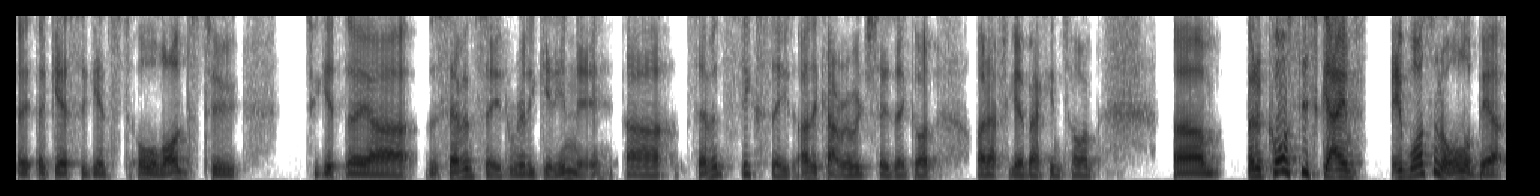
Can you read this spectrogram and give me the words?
I guess against all odds to to get the uh, the seventh seed and really get in there. Uh, seventh, sixth seed. I can't remember which seed they got. I'd have to go back in time. Um, but of course, this game it wasn't all about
